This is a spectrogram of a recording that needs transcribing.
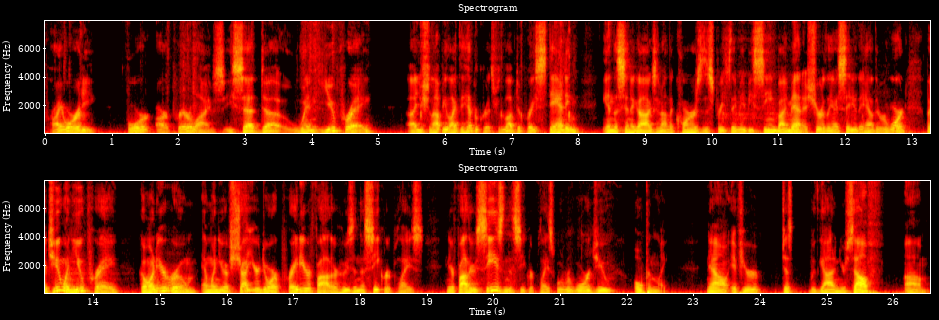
priority for our prayer lives. He said, uh, When you pray, uh, you shall not be like the hypocrites, for they love to pray standing in the synagogues and on the corners of the streets, they may be seen by men. Assuredly, I say to you, they have their reward. But you, when you pray, go into your room, and when you have shut your door, pray to your Father who's in the secret place, and your Father who sees in the secret place will reward you openly. Now, if you're just with God and yourself, um,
